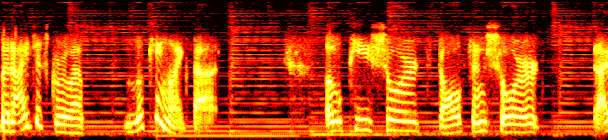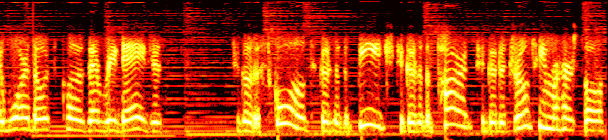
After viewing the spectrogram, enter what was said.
but I just grew up looking like that. OP shorts, dolphin shorts. I wore those clothes every day just to go to school, to go to the beach, to go to the park, to go to drill team rehearsal.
